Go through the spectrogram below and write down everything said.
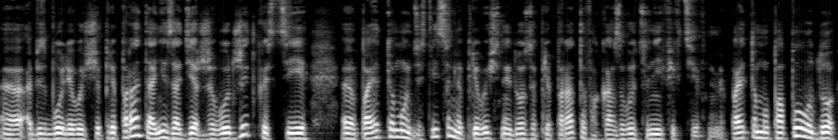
э, обезболивающие препараты, они задерживают жидкость, и э, поэтому действительно привычные дозы препаратов оказываются неэффективными. Поэтому по поводу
